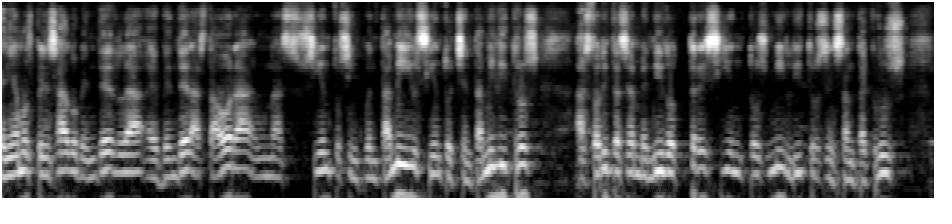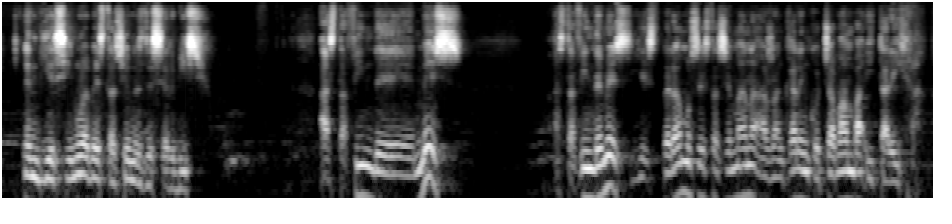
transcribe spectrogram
teníamos pensado venderla, eh, vender hasta ahora unas 150 mil, 180 mil litros, hasta ahorita se han vendido 300 mil litros en Santa Cruz en 19 estaciones de servicio hasta fin de mes, hasta fin de mes, y esperamos esta semana arrancar en Cochabamba y Tarija.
